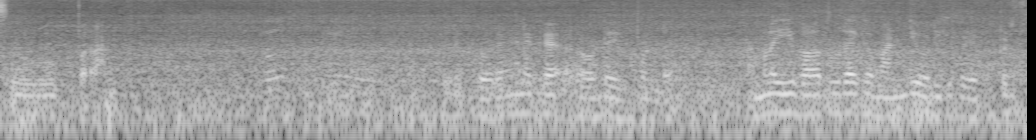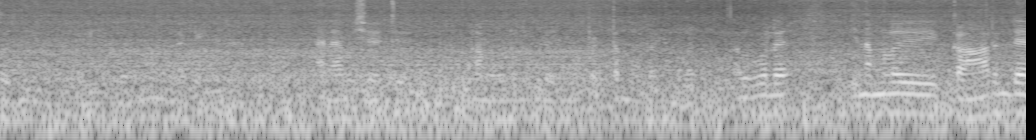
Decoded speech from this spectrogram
സൂപ്പറാണ്. കുരങ്ങനൊക്കെ റോഡ് ഇരിപ്പുണ്ട് നമ്മൾ ഈ ഭാഗത്തൂടെയൊക്കെ വണ്ടി ഓടിക്കുമ്പോൾ എപ്പോഴും ശ്രദ്ധിക്കും അനാവശ്യമായിട്ട് റോഡിലൂടെ പെട്ടെന്ന് ഇറങ്ങുന്നത് അതുപോലെ ഈ നമ്മൾ കാറിന്റെ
